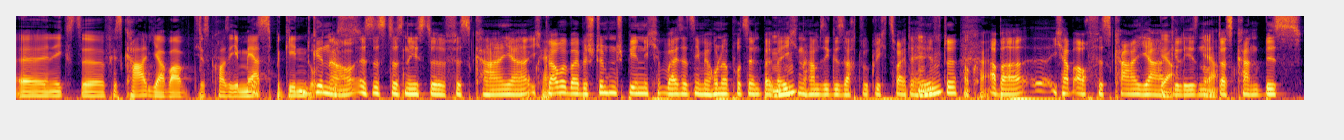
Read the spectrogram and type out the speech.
äh, nächste Fiskaljahr war, das quasi im März Es- beginnt. Genau, es ist das nächste Fiskaljahr. Ich Okay. glaube, bei bestimmten Spielen, ich weiß jetzt nicht mehr 100% bei Mhm. welchen, haben sie gesagt, wirklich zweite Mhm, Hälfte. okay. Aber äh, ich habe auch Fiskaljahr Ja, gelesen ja. und das kann bis,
